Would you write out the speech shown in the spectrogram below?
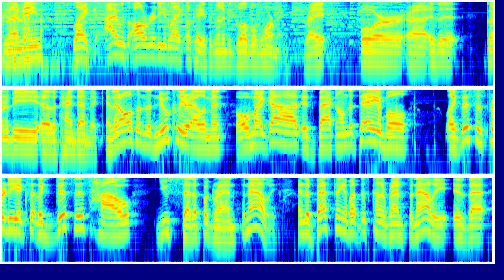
You know what I mean? like I was already like, okay, is it going to be global warming, right? Or uh, is it going to be uh, the pandemic? And then all of a sudden, the nuclear element. Oh my God, it's back on the table. like this is pretty exciting. Like this is how you set up a grand finale. And the best thing about this kind of grand finale is that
